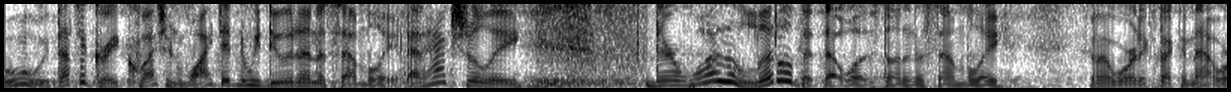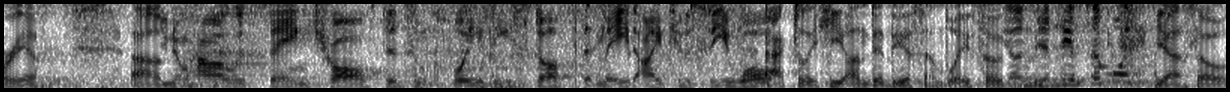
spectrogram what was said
Ooh, that's a great question. Why didn't we do it in assembly? And actually, there was a little bit that was done in assembly. You weren't expecting that, were you? Um, You know how I was saying Charles did some crazy stuff that made I2C wall? actually, he undid the assembly. So He undid the assembly? Yeah, so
